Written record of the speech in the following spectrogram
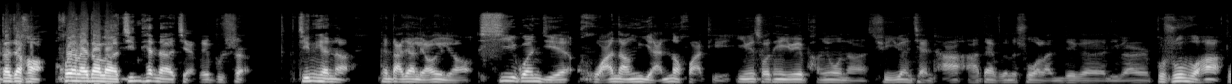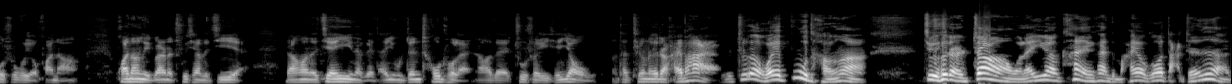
大家好，欢迎来到了今天的减肥不是。今天呢，跟大家聊一聊膝关节滑囊炎的话题。因为昨天一位朋友呢去医院检查啊，大夫跟他说了，你这个里边不舒服哈，不舒服有滑囊，滑囊里边呢出现了积液，然后呢建议呢给他用针抽出来，然后再注射一些药物。他听了有点害怕呀，这我也不疼啊，就有点胀，我来医院看一看，怎么还要给我打针啊？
